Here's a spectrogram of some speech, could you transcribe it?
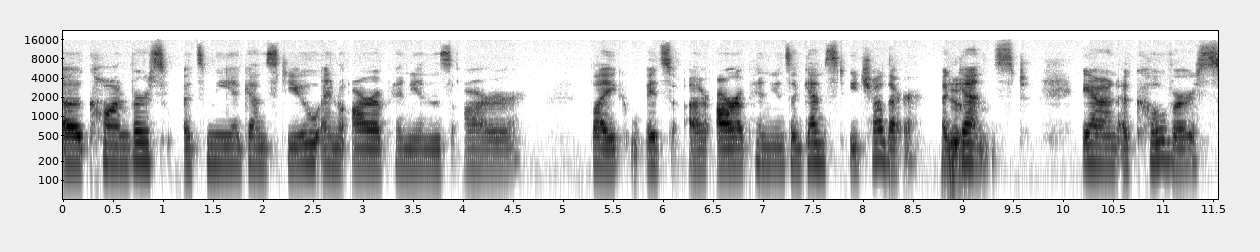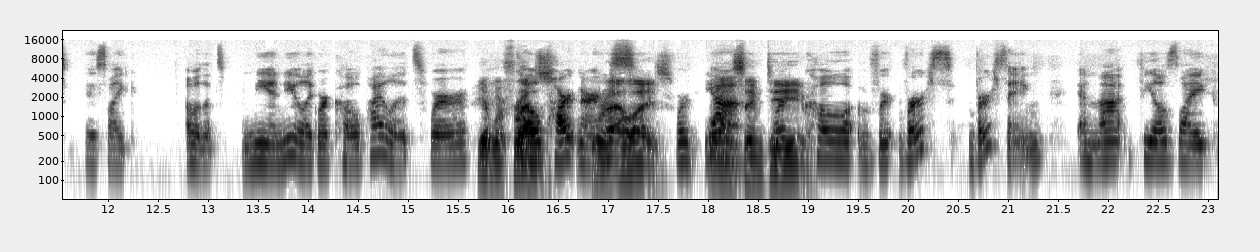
a converse, it's me against you, and our opinions are like it's our, our opinions against each other, against. And a co-verse is like, oh, that's me and you. Like we're co pilots, we're yeah, we're co friends. partners. We're allies. We're, yeah, We're on the same team. We're co-verse versing, and that feels like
